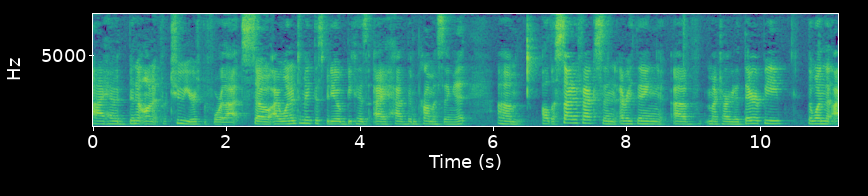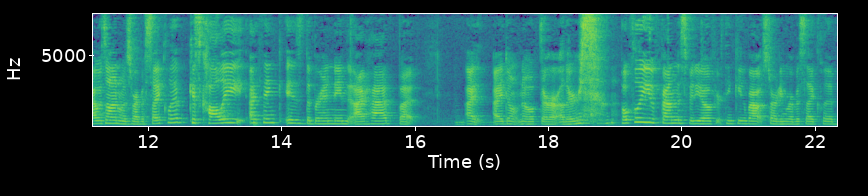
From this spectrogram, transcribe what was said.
I had been on it for two years before that. So I wanted to make this video because I have been promising it. Um, all the side effects and everything of my targeted therapy, the one that I was on was ribociclib. Kisqali, I think, is the brand name that I had, but I, I don't know if there are others. Hopefully you found this video if you're thinking about starting ribociclib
